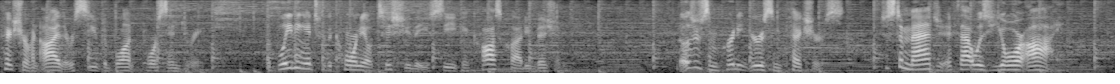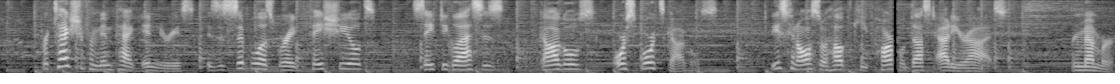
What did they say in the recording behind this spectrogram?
a picture of an eye that received a blunt force injury. The bleeding into the corneal tissue that you see can cause cloudy vision. Those are some pretty gruesome pictures. Just imagine if that was your eye. Protection from impact injuries is as simple as wearing face shields, safety glasses, goggles, or sports goggles. These can also help keep harmful dust out of your eyes. Remember,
